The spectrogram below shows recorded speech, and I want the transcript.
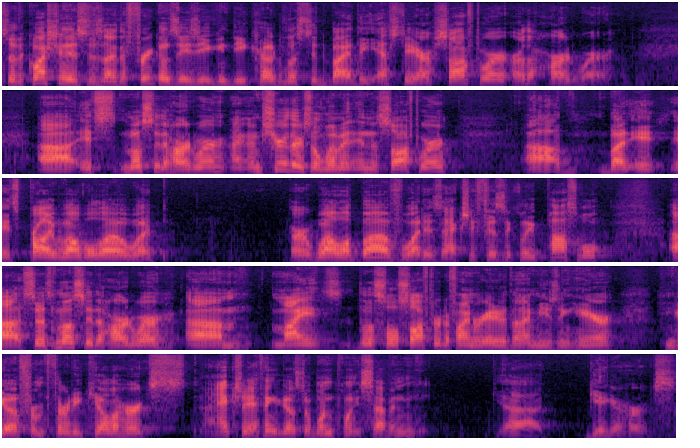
So the question is, is are the frequencies you can decode listed by the SDR software or the hardware? Uh, it's mostly the hardware. I'm sure there's a limit in the software, uh, but it, it's probably well below what or well above what is actually physically possible. Uh, so it's mostly the hardware. Um, my this whole software-defined radio that I'm using here can go from 30 kilohertz. Actually, I think it goes to 1.7 uh, gigahertz.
